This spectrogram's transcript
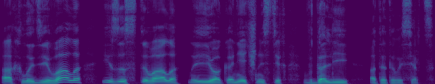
охладевало и застывало на ее оконечностях вдали от этого сердца.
